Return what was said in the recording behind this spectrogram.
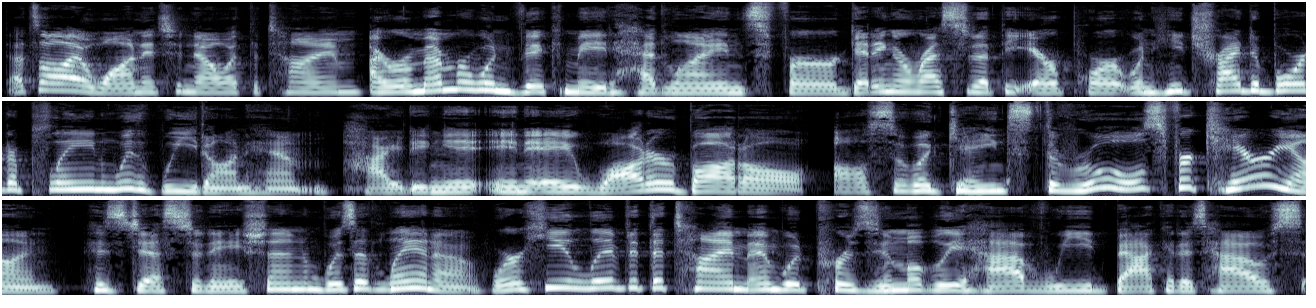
That's all I wanted to know at the time. I remember when Vick made headlines for getting arrested at the airport when he tried to board a plane with weed on him, hiding it in a water bottle, also against the rules for carry on. His destination was Atlanta, where he lived at the time and would presumably have weed back at his house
